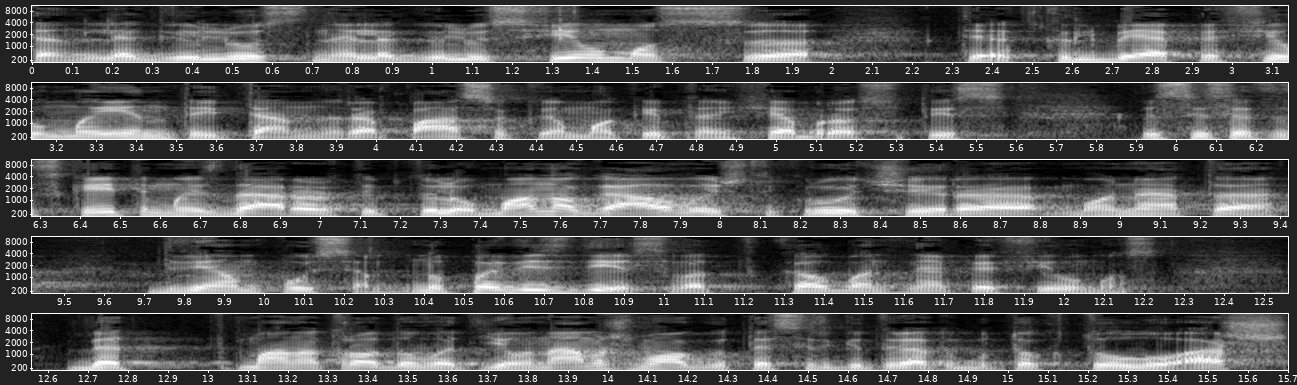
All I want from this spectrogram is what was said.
ten legalius, nelegalius filmus. Tie, kalbėjai apie filmą in, tai ten yra pasakojama, kaip ten Hebra su tais visais atsiskaitimais daro ir taip toliau. Mano galva iš tikrųjų čia yra moneta dviem pusėm. Nu pavyzdys, vat, kalbant ne apie filmus. Bet man atrodo, vat, jaunam žmogui tas irgi turėtų būti aktualu. Aš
